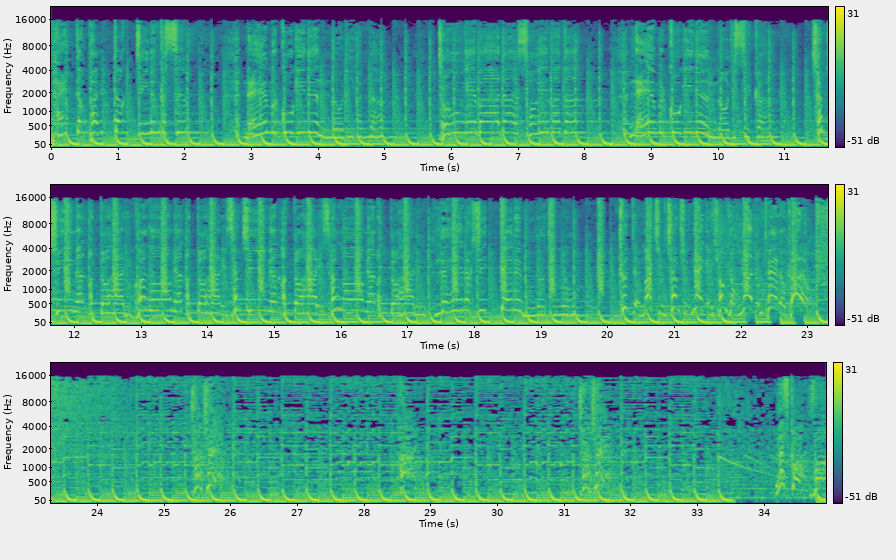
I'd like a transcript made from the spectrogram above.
팔떡팔떡 뛰는 가슴. 내 물고기는 어디 갔나? 동해 바다 서해 바다. 내 물고기는 어디 있을까? 참치면 어떠하리? 광어면 어떠하리? 삼치면 어떠하리? 상어면 어떠하리? 내 낚싯대를 물어주오 그때 마침 잠시 내게 형형 나 좀 데려가요. Let's go. 워,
